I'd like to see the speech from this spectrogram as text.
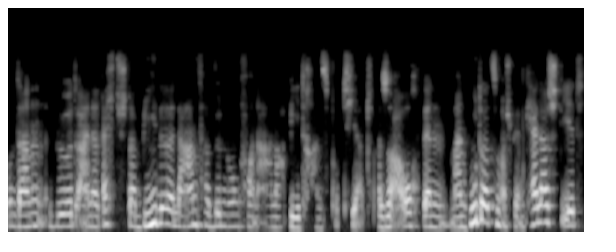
Und dann wird eine recht stabile LAN-Verbindung von A nach B transportiert. Also auch wenn mein Router zum Beispiel im Keller steht,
